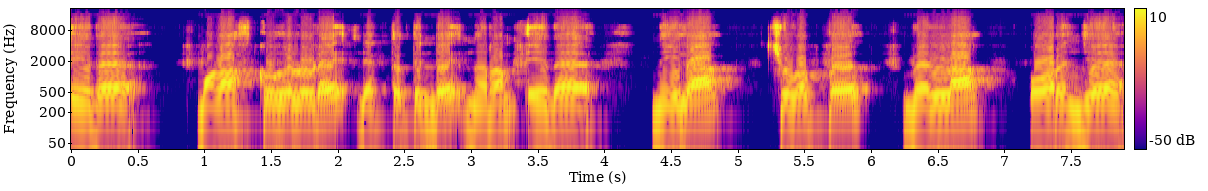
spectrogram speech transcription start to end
ഏത്? മൊളാസ്കുകളുടെ രക്തത്തിന്റെ നിറം ഏത്? നീല ചുവപ്പ് വെള്ള ഓറഞ്ച്.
